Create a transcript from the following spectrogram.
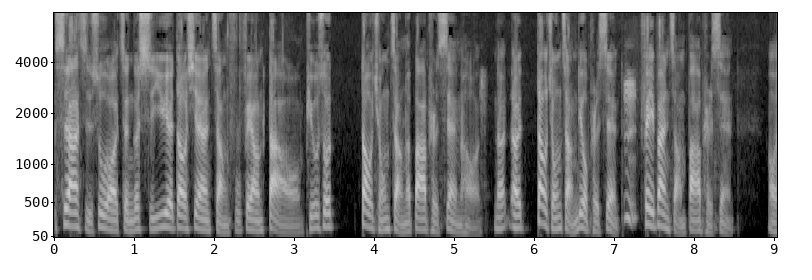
四大指数啊，整个十一月到现在涨幅非常大哦。比如说道琼涨了八 percent 哈，那呃道琼涨六 percent，嗯，费半涨八 percent，哦，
